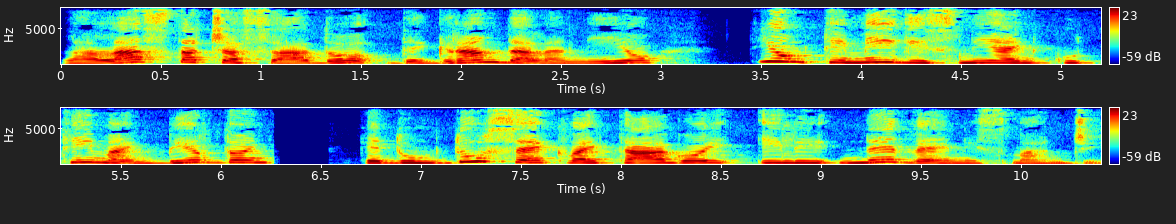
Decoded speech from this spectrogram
La lasta ciasado de granda lanio – iom timigis niajn kutimain birdoin, che dum du sequai tagoi ili ne venis mangi.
